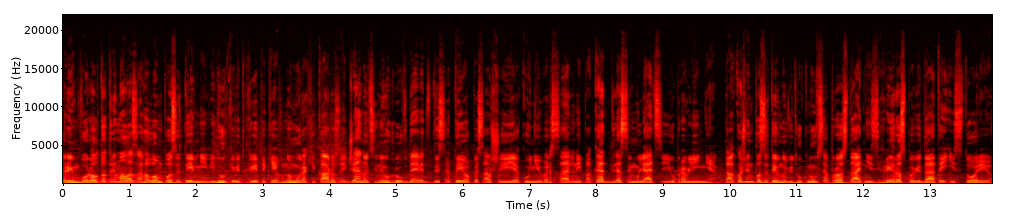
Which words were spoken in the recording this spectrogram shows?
RimWorld отримала загалом позитивні відгуки від критиків. Номура Хікару Зайджен оцінив гру в 9 з 10, описавши її як універсальний пакет для симуляції управління. Також він позитивно відгукнувся про здатність гри розповідати історію.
